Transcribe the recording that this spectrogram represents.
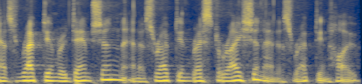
and it's wrapped in redemption, and it's wrapped in restoration, and it's wrapped in hope.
